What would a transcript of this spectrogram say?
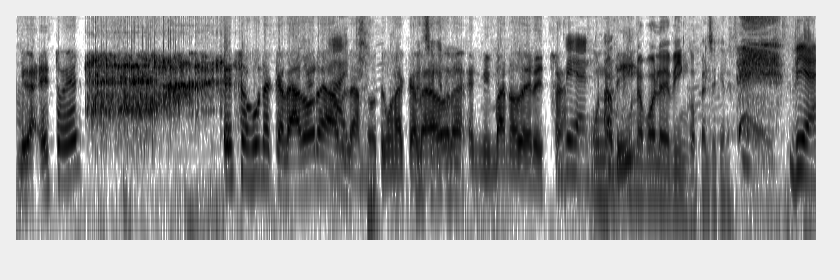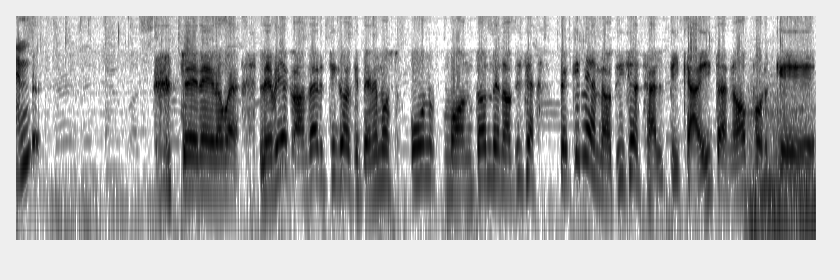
mira, esto es. Eso es una caladora Ay. hablando. Tengo una que caladora en mi mano derecha. Bien. Una, Sí. una bola de bingo, pensé que era. Bien. Sí, negro. Bueno, les voy a contar, chicos, que tenemos un montón de noticias, pequeñas noticias salpicaditas, ¿no? Porque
